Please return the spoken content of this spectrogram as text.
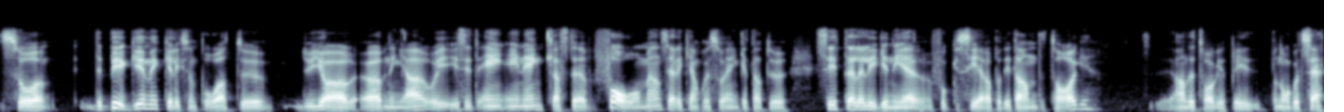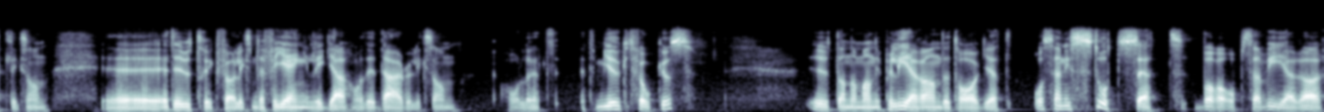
Så det bygger mycket liksom på att du, du gör övningar och i, i sitt en, en enklaste formen så är det kanske så enkelt att du sitter eller ligger ner och fokuserar på ditt andetag. Andetaget blir på något sätt liksom, eh, ett uttryck för liksom det förgängliga och det är där du liksom håller ett, ett mjukt fokus utan att manipulera andetaget och sen i stort sett bara observerar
